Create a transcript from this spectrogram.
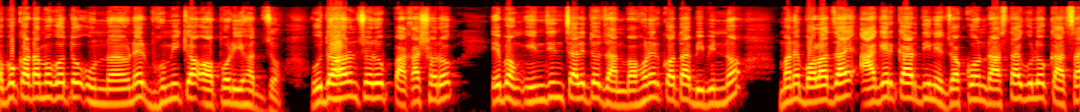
অবকাঠামোগত উন্নয়নের ভূমিকা অপরিহার্য। উদাহরণস্বরূপ পাকা সড়ক এবং ইঞ্জিন চালিত যানবাহনের কথা বিভিন্ন মানে বলা যায় আগেরকার দিনে যখন রাস্তাগুলো কাঁচা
